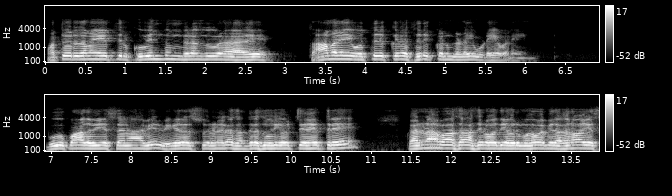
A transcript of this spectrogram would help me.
மற்றொரு சமயத்தில் குவிந்தும் விளங்குகிறாரே. தாமரை ஒத்திருக்கிற திருக்கண்களை உடையவனே. பூபாத வியசனாவில் வேதசுரநில சந்திரசூரிய உச்ச நேத்திரே கருணாவாசாசிரோதி அவர் முகமபி அகனோயச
